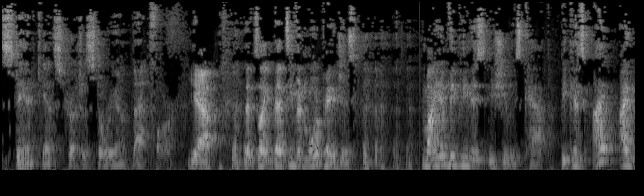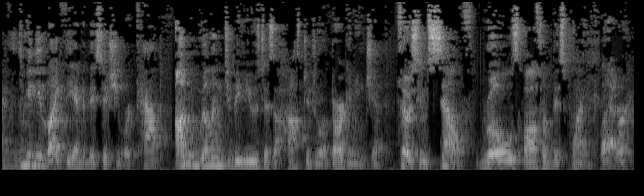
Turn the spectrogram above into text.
Stan can't stretch a story out that far. Yeah, that's like that's even more pages. My MVP this issue is Cap because I I really like the end of this issue where Cap, unwilling to be used as a hostage or a bargaining chip, throws himself rolls off of this plank. Whatever.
